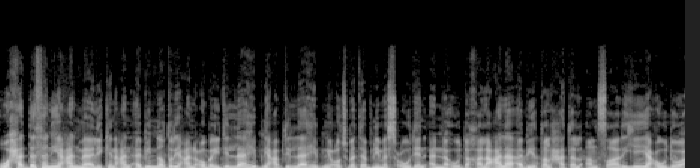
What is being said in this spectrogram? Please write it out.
وحدثني عن مالك عن أبي النضر عن عبيد الله بن عبد الله بن عتبة بن مسعود أنه دخل على أبي طلحة الأنصاري يعوده.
